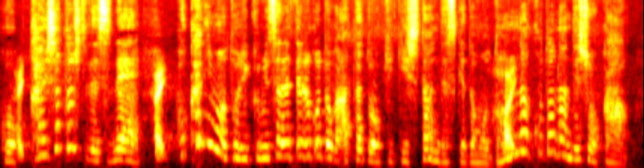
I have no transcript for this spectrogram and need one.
こう、はい。会社としてですね、はい。他にも取り組みされていることがあったとお聞きしたんですけどもどんなことなんでしょうか、えっ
